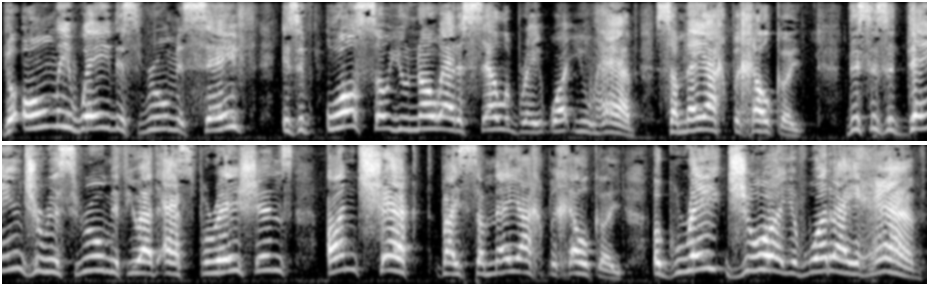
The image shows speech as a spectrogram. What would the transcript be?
The only way this room is safe is if also you know how to celebrate what you have. Sameach b'chelkoi. This is a dangerous room if you have aspirations unchecked by Sameach Bechelkai, a great joy of what I have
